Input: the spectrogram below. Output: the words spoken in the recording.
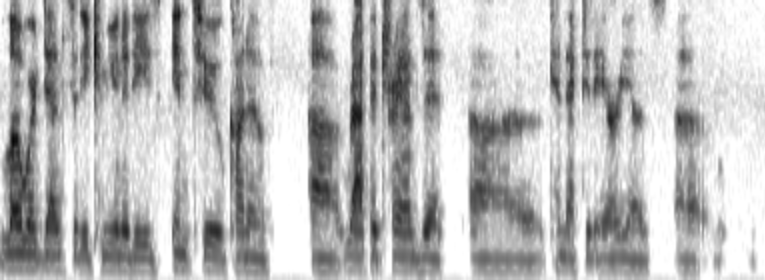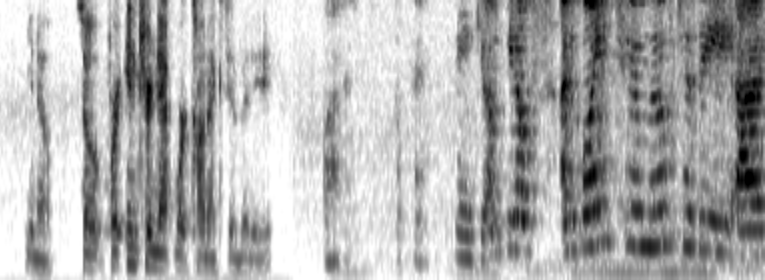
lower density communities into kind of uh, rapid transit uh, connected areas, uh, you know, so for internetwork connectivity. Okay, thank you. Um, you know, I'm going to move to the uh,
